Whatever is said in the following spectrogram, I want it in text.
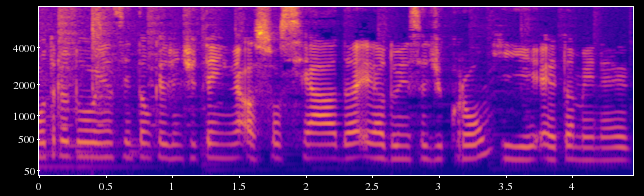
Outra doença, então, que a gente tem associada é a doença de Crohn, que é também, né,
